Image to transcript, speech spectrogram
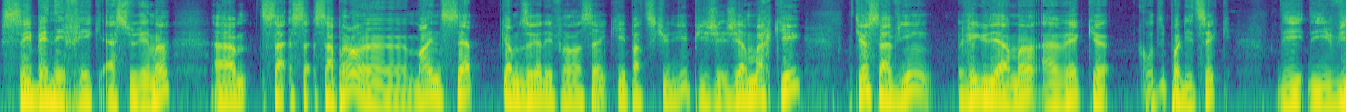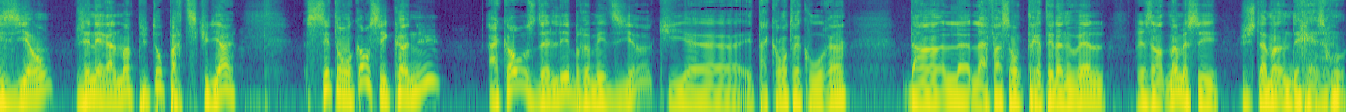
C'est bénéfique, assurément. Euh, ça, ça, ça prend un mindset, comme diraient les Français, qui est particulier. Puis j'ai j'ai remarqué que ça vient régulièrement avec, euh, côté politique, des, des visions généralement plutôt particulières. C'est ton cas, c'est connu à cause de Libre Média qui euh, est à contre-courant dans la, la façon de traiter la nouvelle présentement, mais c'est justement une des raisons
